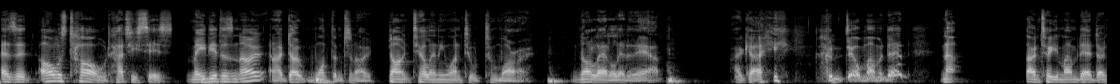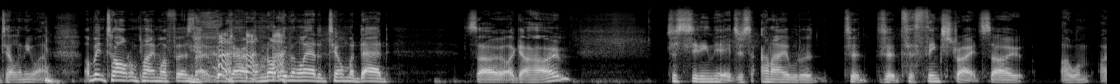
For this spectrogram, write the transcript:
as a, I was told, Hutchie says, media doesn't know, and I don't want them to know. Don't tell anyone till tomorrow. Not allowed to let it out. Okay. Couldn't tell mum and dad? No. Don't tell your mum dad, don't tell anyone. I've been told I'm playing my first AFL game. I'm not even allowed to tell my dad. So I go home, just sitting there, just unable to to to, to think straight. So I, went, I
